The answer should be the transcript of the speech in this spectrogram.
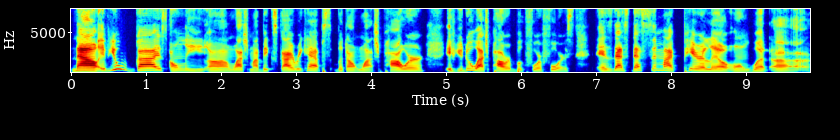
Now, if you guys only um, watch my Big Sky recaps but don't watch Power, if you do watch Power Book Four Force, is that's that's semi parallel on what uh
